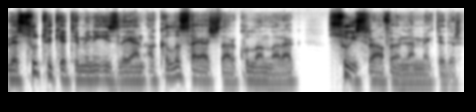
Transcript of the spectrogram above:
ve su tüketimini izleyen akıllı sayaçlar kullanılarak su israfı önlenmektedir.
